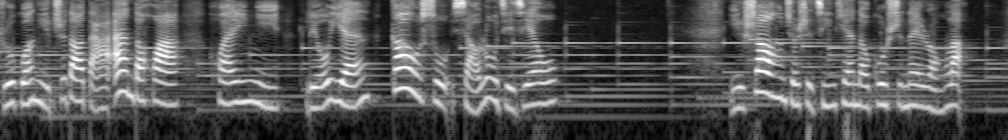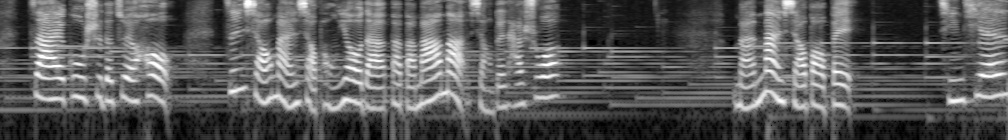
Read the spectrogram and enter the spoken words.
如果你知道答案的话，欢迎你留言告诉小鹿姐姐哦。以上就是今天的故事内容了。在故事的最后，曾小满小朋友的爸爸妈妈想对他说：“满满小宝贝，今天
